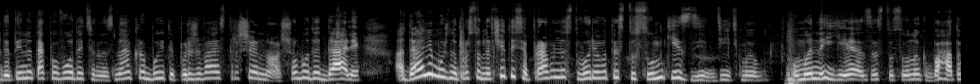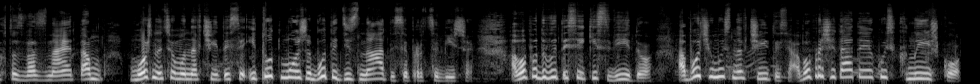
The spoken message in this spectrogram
дитина так поводиться, не знає, як робити, переживає страшенно. А що буде далі? А далі можна просто навчитися правильно створювати стосунки з дітьми. У мене є застосунок, багато хто з вас знає. Там можна цьому навчитися, і тут може бути дізнатися про це більше, або подивитися якісь відео, або чомусь навчитися, або прочитати якусь книжку,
